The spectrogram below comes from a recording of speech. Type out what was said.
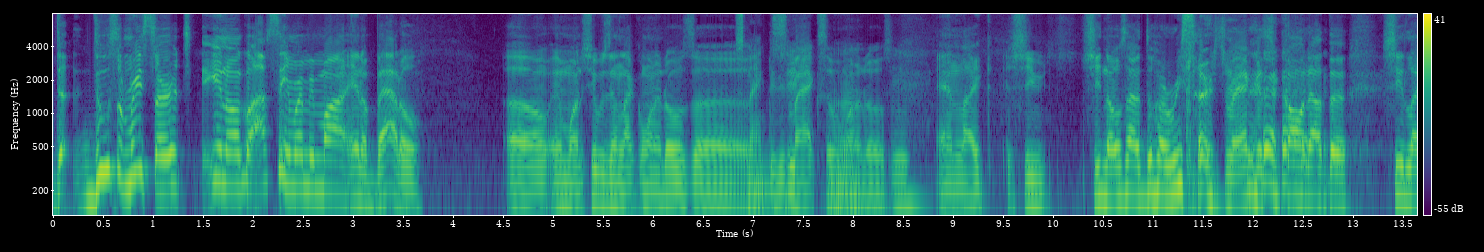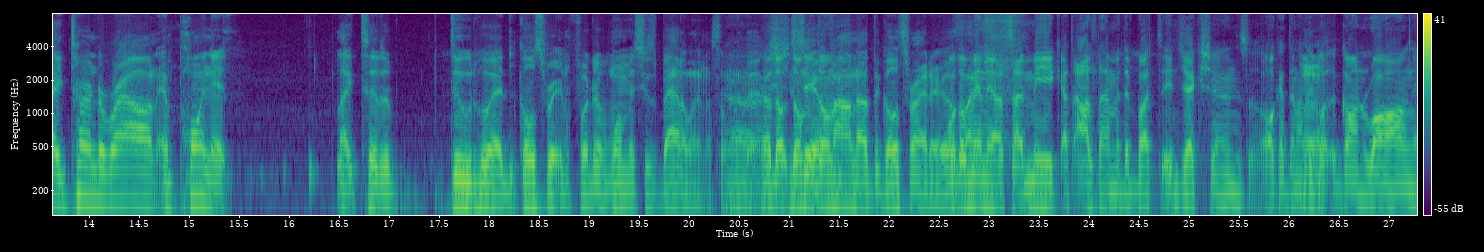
d- do some research. You know, go. I've seen Remy Ma in a battle. Uh, in one, she was in like one of those uh, Smack DVD. smacks or one of those, and like she she knows how to do her research, man. Because she called out the, she like turned around and pointed, like to the dude who had ghostwritten for the woman she was battling or something like that. De- she, de- she de- found out the ghostwriter. It Och då like, menar jag att, så här, Meek, att allt det här med the butt injections och att den hade Mm. go- gone wrong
